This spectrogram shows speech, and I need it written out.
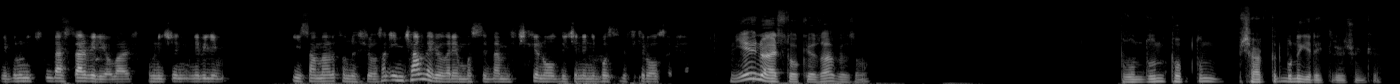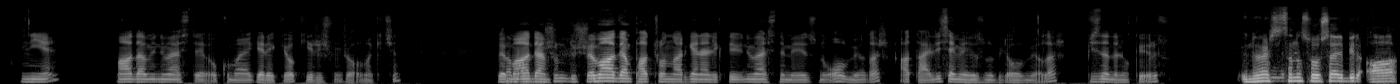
Yani bunun için dersler veriyorlar. Bunun için ne bileyim insanlarla tanışıyorlar. Sana imkan veriyorlar en basitinden bir fikrin olduğu için. En basit bir fikir olsa bile. Niye üniversite okuyoruz abi o zaman? Bulunduğun toplum şartları bunu gerektiriyor çünkü. Niye? Madem üniversite okumaya gerek yok girişimci olmak için. Ve Tamam, madem şunu ve düşün. madem patronlar genellikle üniversite mezunu olmuyorlar, hatta lise mezunu bile olmuyorlar. Biz neden okuyoruz? Üniversite sana sosyal bir ağ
